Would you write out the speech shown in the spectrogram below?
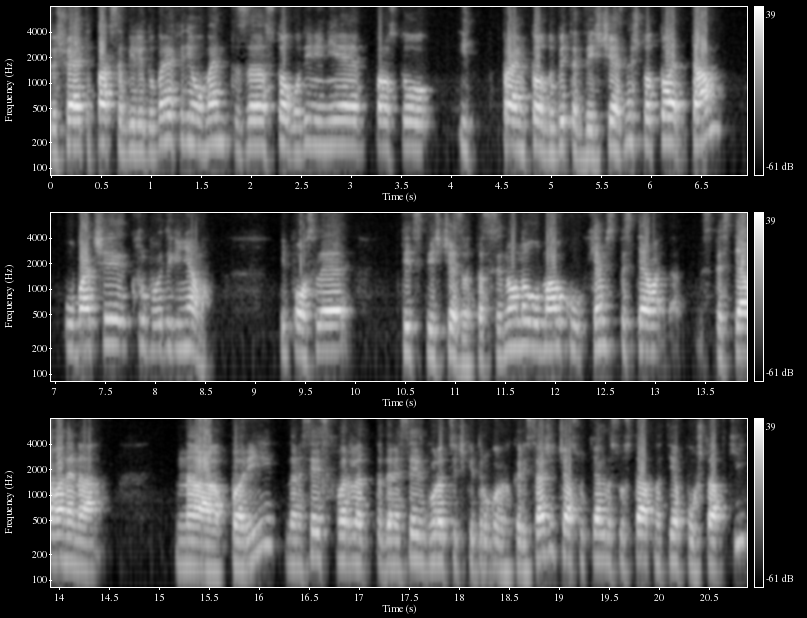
Лешоядите пак са били добре. В един момент за 100 години ние просто и правим този добитък да изчезне, защото той е там, обаче труповете ги няма. И после птиците изчезват. А с едно много малко хем спестяване, спестяване на на пари, да не се изхвърлят, да не се изгорят всички в карисажи, част от тях да се остават на тия площадки.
